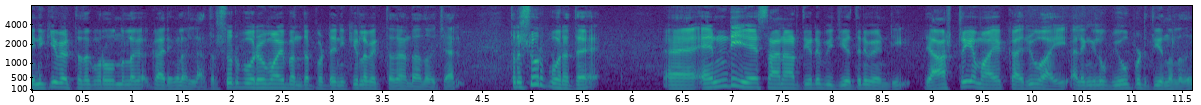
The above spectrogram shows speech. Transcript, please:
എനിക്ക് വ്യക്തത കുറവെന്നുള്ള കാര്യങ്ങളല്ല. തൃശ്ശൂർ പൂരവുമായി ബന്ധപ്പെട്ട് എനിക്കുള്ള വ്യക്തത എന്താണെന്ന് വെച്ചാൽ തൃശ്ശൂർ പൂരത്തെ എൻ ഡി എ സ്ഥാനാർത്ഥിയുടെ വിജയത്തിന് വേണ്ടി രാഷ്ട്രീയമായ കരുവായി അല്ലെങ്കിൽ ഉപയോഗപ്പെടുത്തി എന്നുള്ളത്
